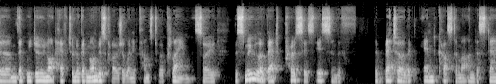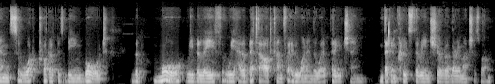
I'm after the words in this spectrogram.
um, that we do not have to look at non disclosure when it comes to a claim. So the smoother that process is and the the better the end customer understands what product is being bought, the more we believe we have a better outcome for everyone in the value chain. That includes the reinsurer very much as well.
